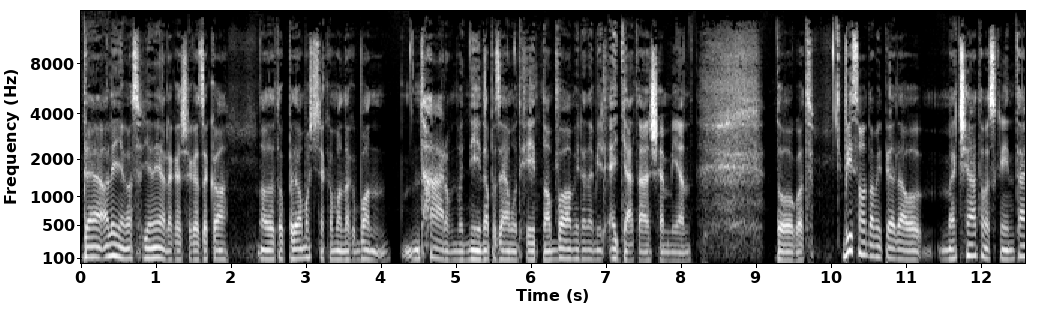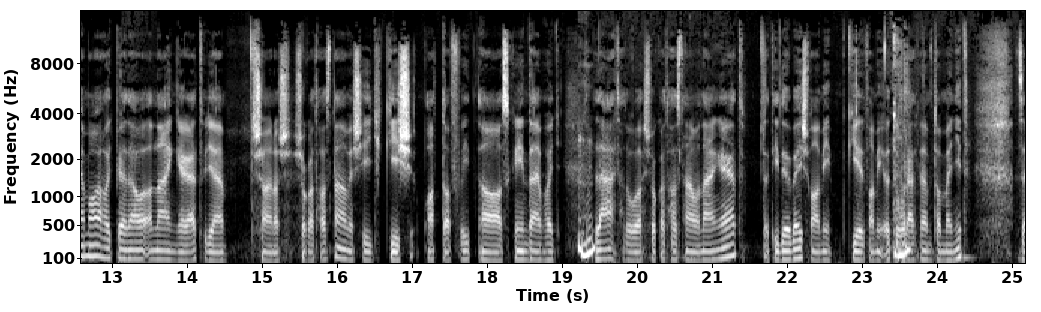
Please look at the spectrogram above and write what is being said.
De a lényeg az, hogy ilyen érdekesek ezek a adatok. Például most nekem vannak, van három vagy négy nap az elmúlt hét napban, amire nem ír egyáltalán semmilyen dolgot. Viszont, amit például megcsináltam a screen time hogy például a 9 ugye sajnos sokat használom, és így kis adta a screen time, hogy uh-huh. láthatóan sokat használom a 9 tehát időben is valami, kiírt valami 5 órát, nem tudom mennyit, az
